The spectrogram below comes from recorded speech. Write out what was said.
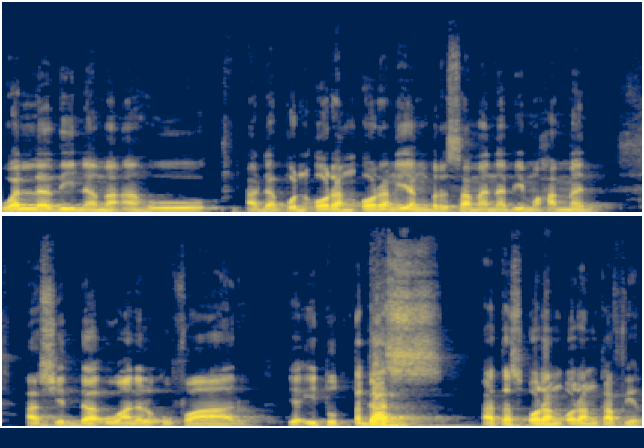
walladzina ma'ahu. Adapun orang-orang yang bersama Nabi Muhammad asyidda'u 'alal kufar yaitu tegas atas orang-orang kafir.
